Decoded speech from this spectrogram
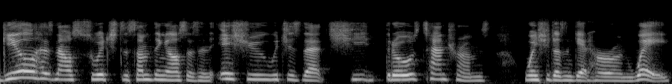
Gil has now switched to something else as an issue, which is that she throws tantrums when she doesn't get her own way.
